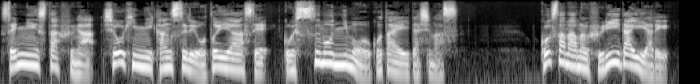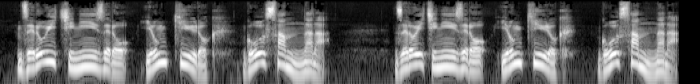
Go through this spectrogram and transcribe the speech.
専任スタッフが商品に関するお問い合わせ、ご質問にもお答えいたします。コサナのフリーダイヤル0120-496-537 0120-496-537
